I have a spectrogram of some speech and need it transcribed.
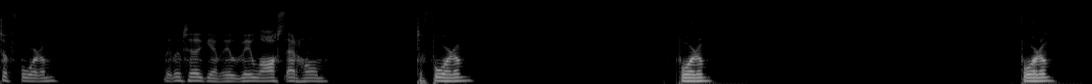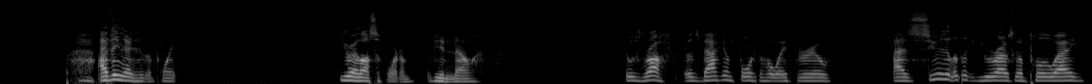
to Fordham. Let me say that again. They, they lost at home to Fordham. Fordham. Fordham. I think that's the point. You lost to Fordham, if you didn't know. It was rough. It was back and forth the whole way through. As soon as it looked like URI was going to pull away,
